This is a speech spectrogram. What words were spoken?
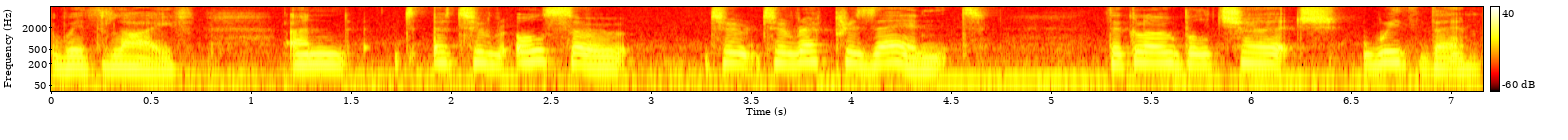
with life, and t- uh, to also to to represent the global church with them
